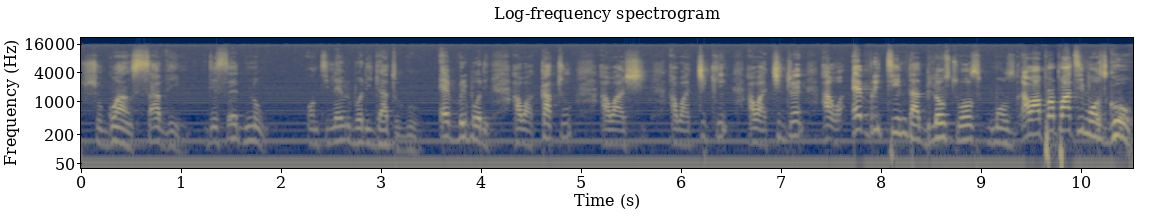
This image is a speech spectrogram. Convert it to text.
should go and serve him. They said no until everybody got to go. Everybody our cattle our sheep our chicken our children our everything that belongs to us must our property must go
